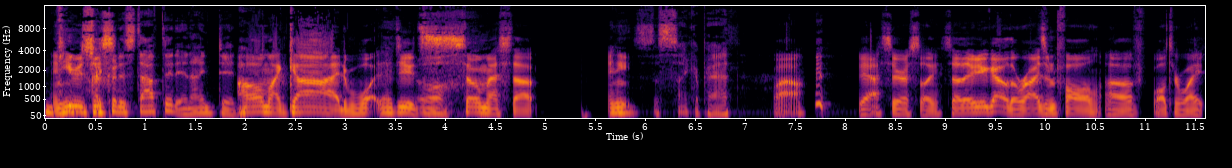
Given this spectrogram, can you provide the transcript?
and he was just- I could have stopped it, and I did. Oh my god, what that dude's Ugh. so messed up. And he, He's a psychopath. wow, yeah, seriously. So there you go, the rise and fall of Walter White.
